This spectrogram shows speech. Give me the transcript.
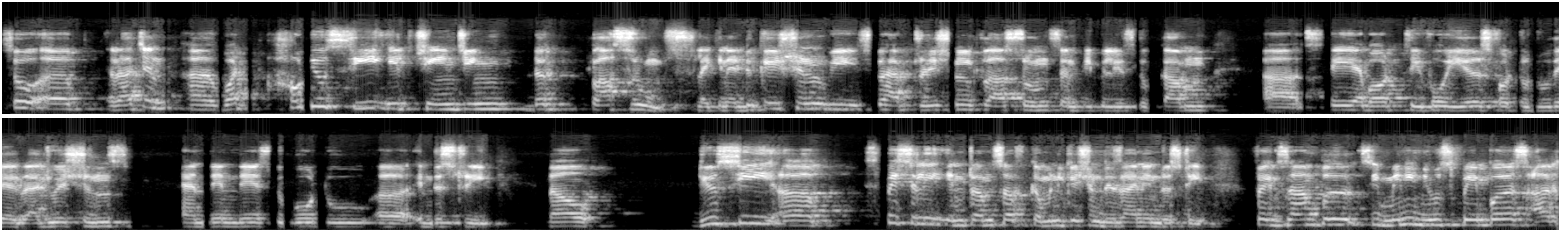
So, uh, Rajan, uh, what? How do you see it changing the classrooms? Like in education, we used to have traditional classrooms, and people used to come, uh, stay about three, four years for to do their graduations, and then they to go to uh, industry. Now, do you see, uh, especially in terms of communication design industry, for example, see many newspapers are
